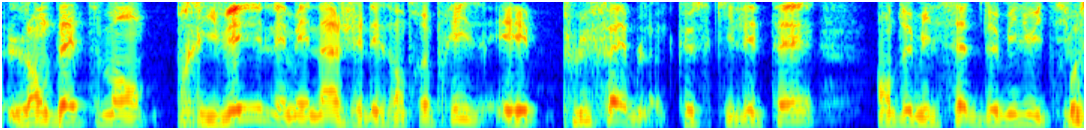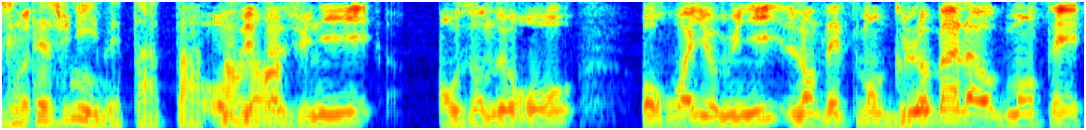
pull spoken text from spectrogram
l'endettement privé, les ménages et les entreprises est plus faible que ce qu'il était en 2007-2008. aux États-Unis, mais pas, pas, aux États-Unis, en zone euro, au Royaume-Uni. L'endettement global a augmenté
